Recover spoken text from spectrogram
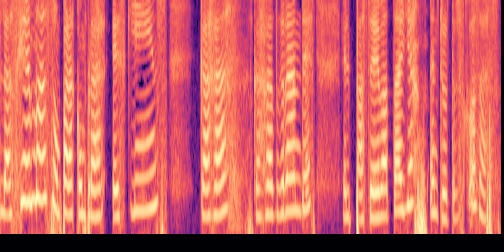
Las gemas son para comprar skins, cajas, cajas grandes, el pase de batalla, entre otras cosas.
